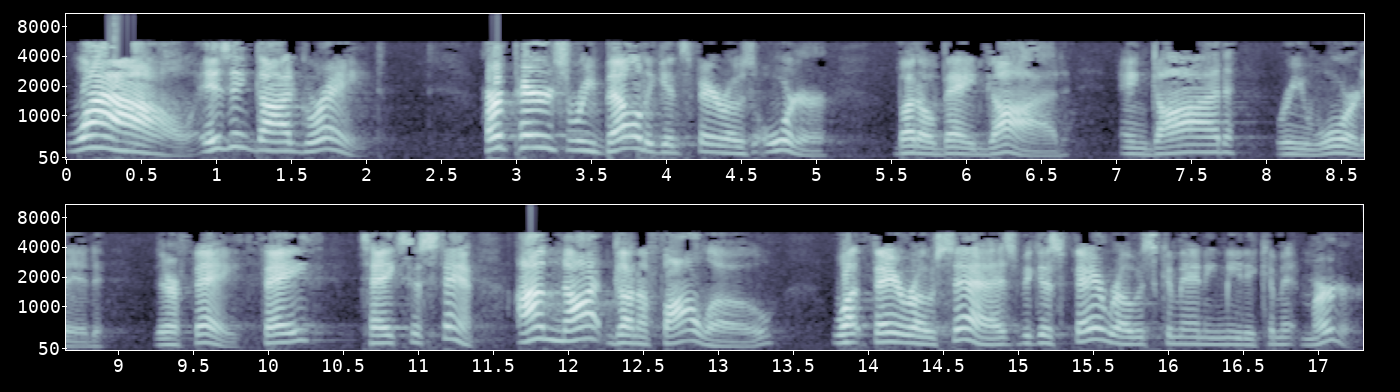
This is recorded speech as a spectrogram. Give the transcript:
Wow! Isn't God great? Her parents rebelled against Pharaoh's order, but obeyed God, and God rewarded their faith. Faith takes a stand. I'm not going to follow what Pharaoh says because Pharaoh is commanding me to commit murder.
